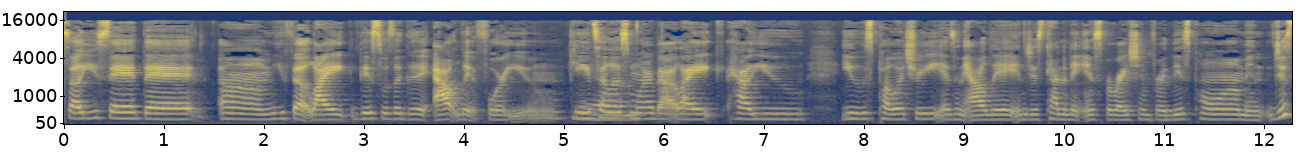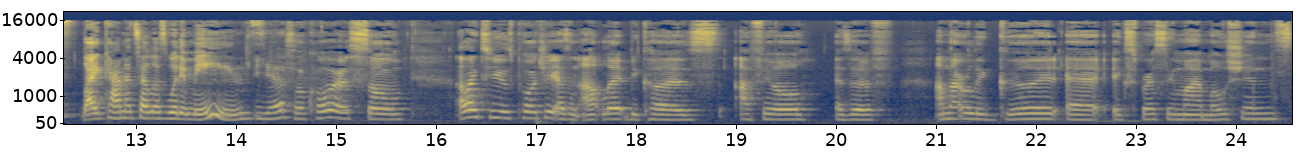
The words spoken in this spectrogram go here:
So you said that um, you felt like this was a good outlet for you. Can you tell us more about like how you use poetry as an outlet and just kind of the inspiration for this poem and just like kind of tell us what it means? Yes, of course. So I like to use poetry as an outlet because I feel as if I'm not really good at expressing my emotions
